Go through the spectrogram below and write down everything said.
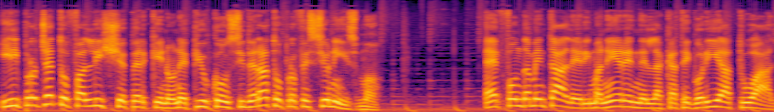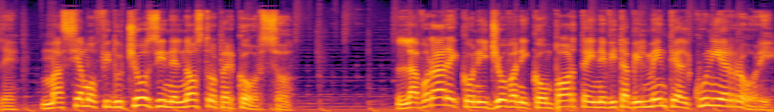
il progetto fallisce perché non è più considerato professionismo. È fondamentale rimanere nella categoria attuale, ma siamo fiduciosi nel nostro percorso. Lavorare con i giovani comporta inevitabilmente alcuni errori.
